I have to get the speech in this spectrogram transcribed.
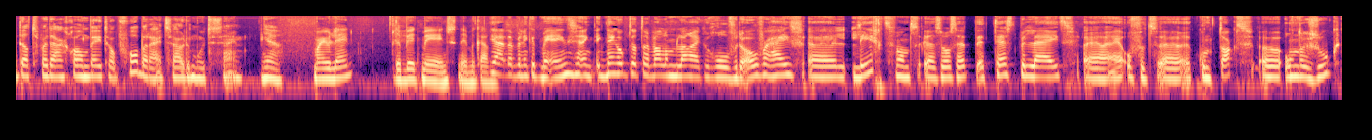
dat we daar gewoon beter op voorbereid zouden moeten zijn. Ja, Marjolein? Daar ben je het mee eens, neem ik aan. Ja, daar ben ik het mee eens. En ik, denk ook dat er wel een belangrijke rol voor de overheid uh, ligt. Want uh, zoals het, het testbeleid uh, of het contactonderzoek...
